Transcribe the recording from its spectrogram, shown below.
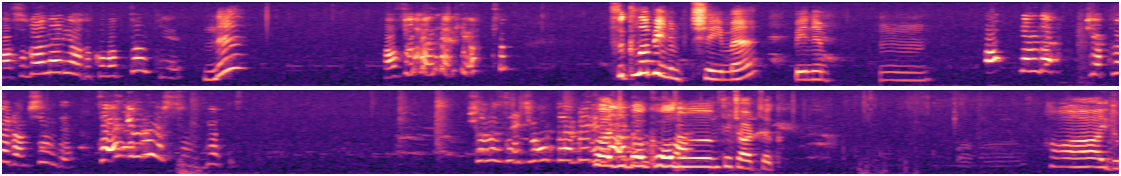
Nasıl öneriyorduk unuttum ki. Ne? Nasıl öneriyorduk? Tıkla benim şeyime. Benim hmm, Aslında yapıyorum şimdi. Sen görürsün. Gör. Şunu seçmekten benim Hadi adım bakalım seç artık. Haydi.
